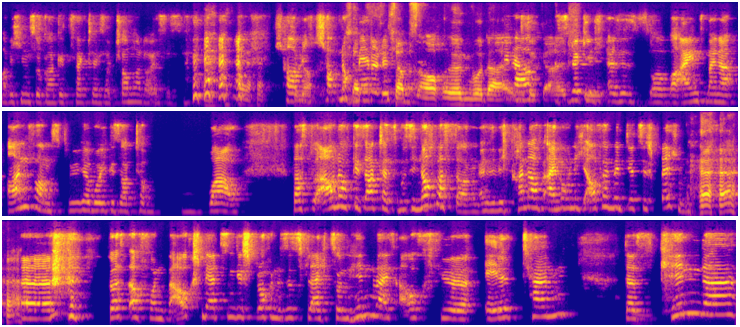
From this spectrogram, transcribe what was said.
Habe ich ihm sogar gezeigt. Ich gesagt, schau mal, da ist es. ich habe genau. hab noch ich mehrere. Ich habe es auch irgendwo da genau, im Regal. Ist wirklich, also es war eins meiner Anfangsbücher, wo ich gesagt habe, wow. Was du auch noch gesagt hast, muss ich noch was sagen. Also ich kann auch einfach nicht aufhören, mit dir zu sprechen. äh, du hast auch von Bauchschmerzen gesprochen. Das ist vielleicht so ein Hinweis auch für Eltern, dass mhm. Kinder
